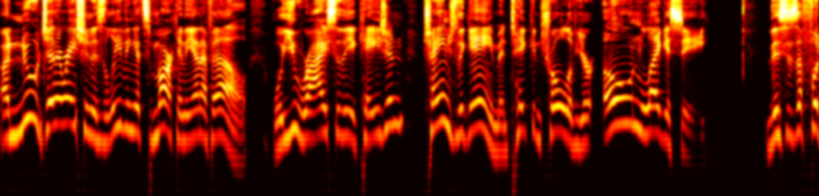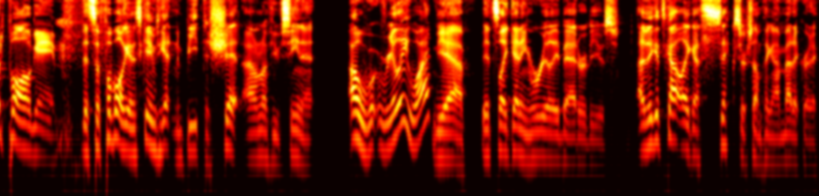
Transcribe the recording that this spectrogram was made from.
A new generation is leaving its mark in the NFL. Will you rise to the occasion, change the game, and take control of your own legacy? This is a football game. It's a football game. This game's getting beat to shit. I don't know if you've seen it. Oh, w- really? What? Yeah, it's like getting really bad reviews. I think it's got like a six or something on Metacritic.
